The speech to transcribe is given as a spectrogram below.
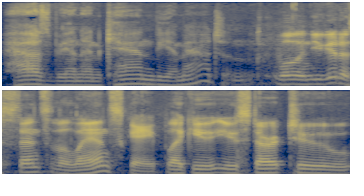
has been and can be imagined. Well, and you get a sense of the landscape. Like you, you start to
